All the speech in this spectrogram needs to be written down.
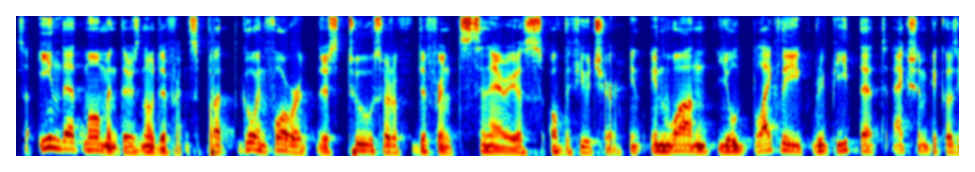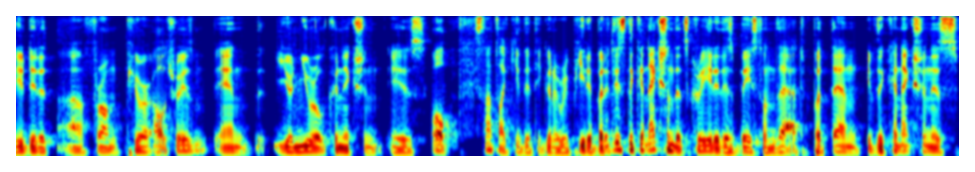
So in that moment there's no difference but going forward there's two sort of different scenarios of the future. In, in one you'll likely repeat that action because you did it uh, from pure altruism and your neural connection is well it's not like you that you're going to repeat it but at least the connection that's created is based on that. But then if the connection is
